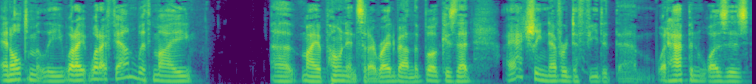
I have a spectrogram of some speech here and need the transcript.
and ultimately, what I what I found with my uh, my opponents that I write about in the book is that I actually never defeated them. What happened was is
